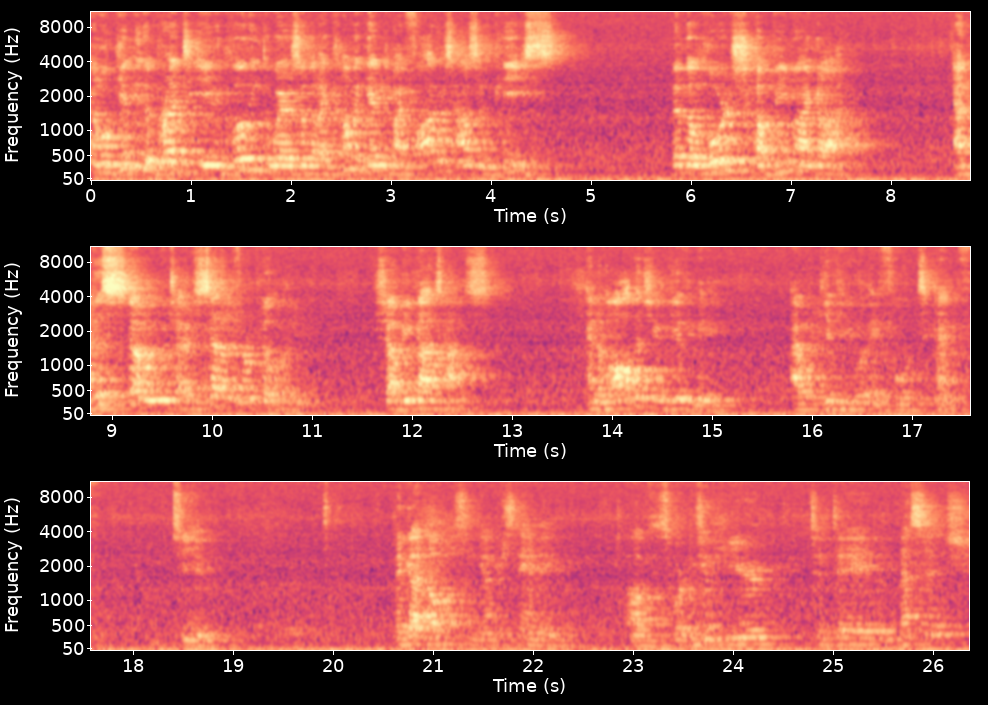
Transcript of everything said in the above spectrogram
and will give me the bread to eat and clothing to wear, so that I come again to my father's house in peace, then the Lord shall be my God and this stone which I have set up for a pillar shall be God's house. And of all that you give me, I will give you a full tenth to you. May God help us in the understanding of His Word. Would you hear today the message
